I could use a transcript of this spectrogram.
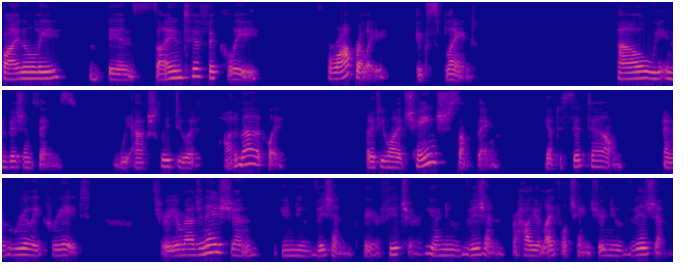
finally been scientifically properly explained. How we envision things, we actually do it automatically. But if you want to change something, you have to sit down and really create through your imagination your new vision for your future, your new vision for how your life will change, your new vision.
